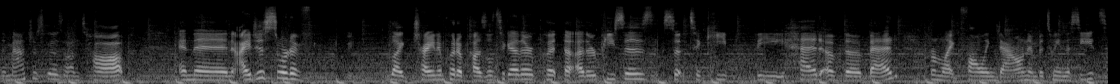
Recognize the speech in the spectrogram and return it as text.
The mattress goes on top. And then I just sort of like trying to put a puzzle together, put the other pieces so, to keep the head of the bed from like falling down in between the seats.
